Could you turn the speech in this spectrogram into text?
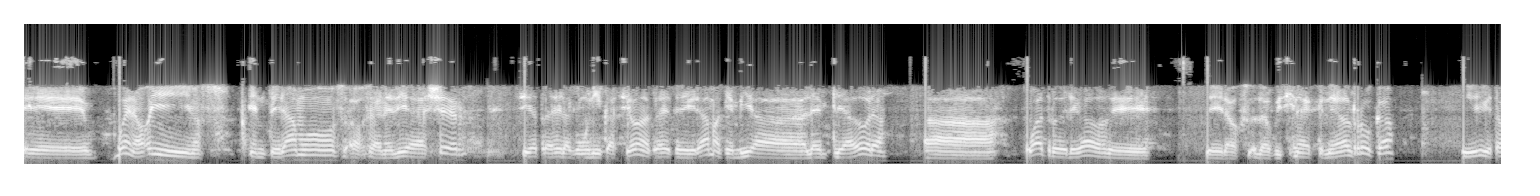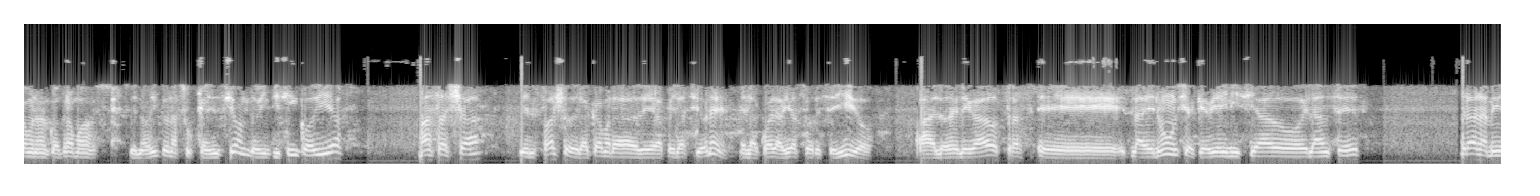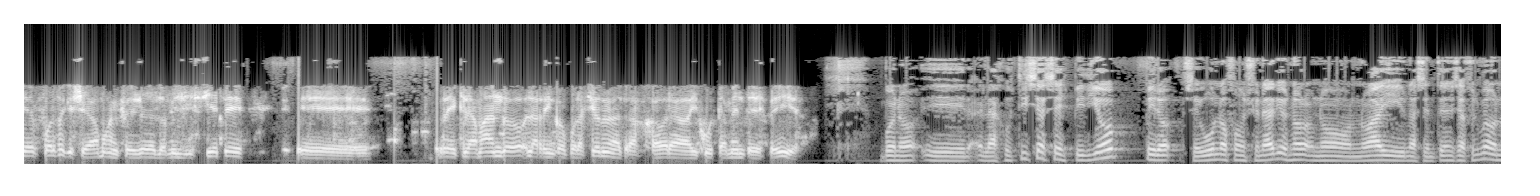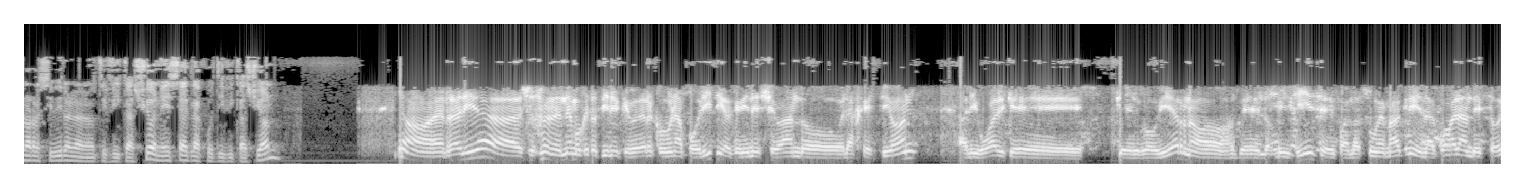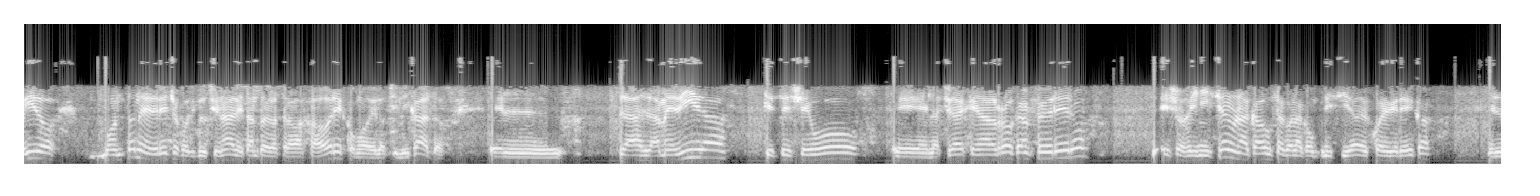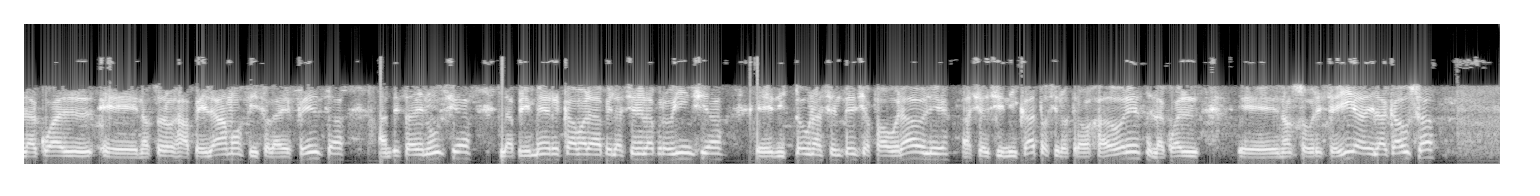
Eh, bueno, hoy nos enteramos, o sea, en el día de ayer, sí, a través de la comunicación, a través de telegrama que envía la empleadora a cuatro delegados de, de la, oficina de General Roca, y que estamos, nos encontramos, se nos dicta una suspensión de 25 días, más allá del fallo de la Cámara de Apelaciones, en la cual había sobreseído a los delegados tras eh, la denuncia que había iniciado el ANSES tras la medida de fuerza que llegamos en febrero del 2017 eh, reclamando la reincorporación de una trabajadora injustamente despedida. Bueno, eh, la justicia se despidió, pero según los funcionarios no, no, no hay una sentencia firme o no recibieron la notificación. ¿Esa es la justificación? No, en realidad nosotros entendemos que esto tiene que ver con una política que viene llevando la gestión, al igual que, desde el 2015, cuando asume Macri, en la cual han desoído montones de derechos constitucionales, tanto de los trabajadores como de los sindicatos. El, tras la medida que se llevó eh, en la ciudad de General Roca en febrero, ellos iniciaron una causa con la complicidad del juez Greca en la cual eh, nosotros apelamos, hizo la defensa ante esa denuncia. La primera Cámara de Apelación en la provincia eh, dictó una sentencia favorable hacia el sindicato, hacia los trabajadores, en la cual eh, nos sobreseía de la causa.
